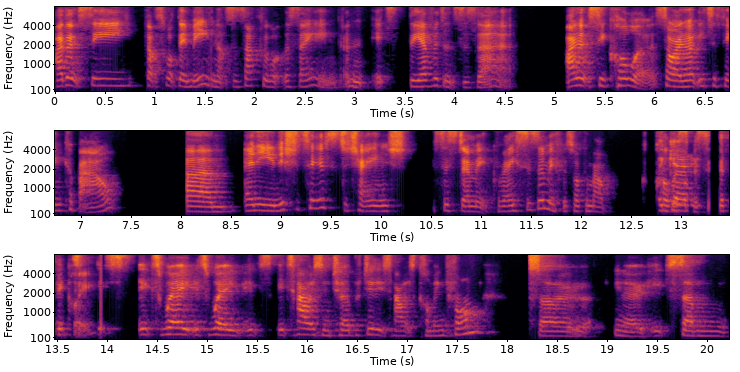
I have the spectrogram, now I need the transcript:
i don't see that's what they mean that's exactly what they're saying and it's the evidence is there i don't see color so i don't need to think about um, any initiatives to change systemic racism if we're talking about color Again, specifically. It's, it's, it's where it's where it's it's how it's interpreted. It's how it's coming from. So you know, it's um,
